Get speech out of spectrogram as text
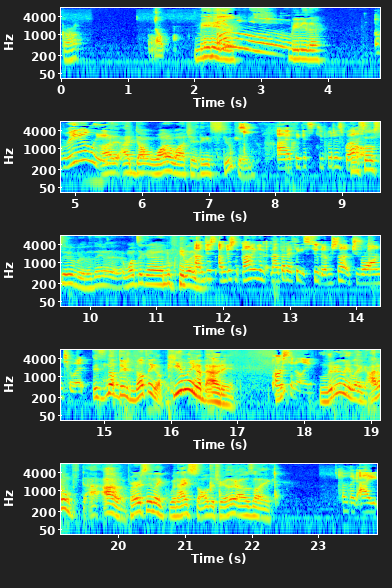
Girl. Nope. Me neither. Ooh. Me neither. Really? I, I don't want to watch it. I think it's stupid. Think it's stupid as well. It's so stupid. I think uh, once again we like. I'm just, I'm just not even, not that I think it's stupid. I'm just not drawn to it it's not. There's nothing appealing about it. personally. literally like I don't I, I don't know personally like when I saw the trailer I was like I was like, I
